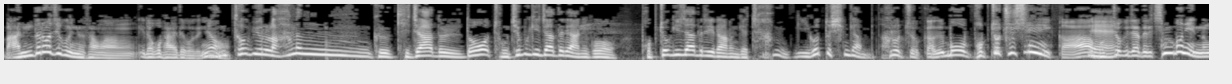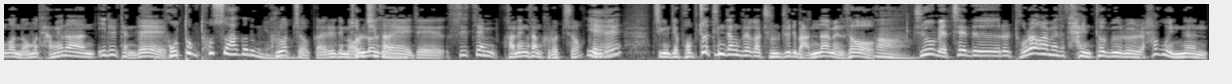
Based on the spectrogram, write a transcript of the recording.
만들어지고 있는 상황이라고 봐야 되거든요. 인터뷰를 하는 그 기자들도 정치부 기자들이 아니고 법조 기자들이라는 게 참 이것도 신기합니다. 그렇죠. 그러니까 뭐 법조 출신이니까 네. 법조 기자들이 친분이 있는 건 너무 당연한 일일 텐데 보통 토스하거든요. 그렇죠. 그러니까 예를 들면 언론사의 이제 시스템 관행상 그렇죠. 예. 근데 예. 지금 이제 법조 팀장들과 줄줄이 만나면서 어. 주요 매체들을 돌아가면서 다 인터뷰를 하고 있는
